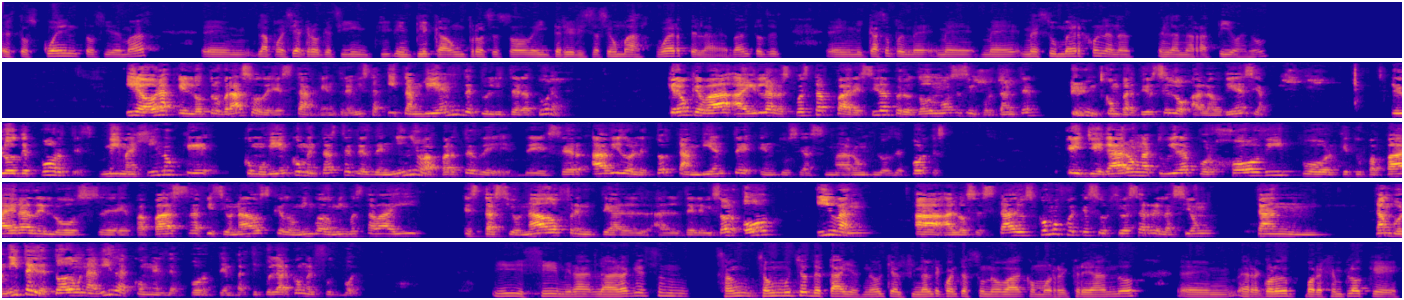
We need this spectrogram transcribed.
estos cuentos y demás. Eh, la poesía creo que sí implica un proceso de interiorización más fuerte, la verdad. Entonces, en mi caso, pues me, me, me, sumerjo en la, en la narrativa, ¿no? Y ahora el otro brazo de esta entrevista y también de tu literatura. Creo que va a ir la respuesta parecida, pero de todos modos es importante compartírselo a la audiencia. Los deportes, me imagino que, como bien comentaste, desde niño, aparte de, ser ávido lector, también te entusiasmaron los deportes. Eh, llegaron a tu vida por hobby, porque tu papá era de los eh, papás aficionados que domingo a domingo estaba ahí estacionado frente al, al televisor o iban a, a, los estadios. ¿Cómo fue que surgió esa relación tan, tan bonita y de toda una vida con el deporte, en particular con el fútbol? Y sí, mira, la verdad que son, son, son muchos detalles, ¿no? Que al final de cuentas uno va como recreando eh, me recuerdo, por ejemplo, que eh,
